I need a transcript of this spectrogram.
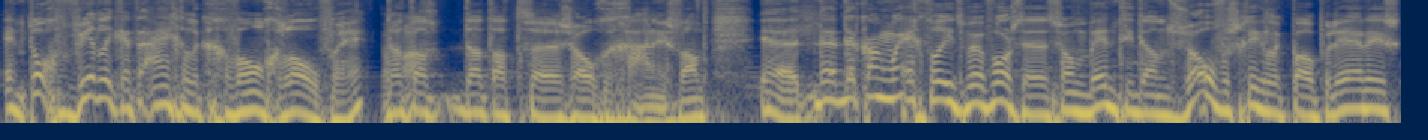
En toch wil ik het eigenlijk gewoon geloven, hè? Dat dat, dat, dat eh, zo gegaan is. Want eh, daar, kan ik me echt wel iets bij voorstellen. Zo'n band die dan zo verschrikkelijk populair is.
